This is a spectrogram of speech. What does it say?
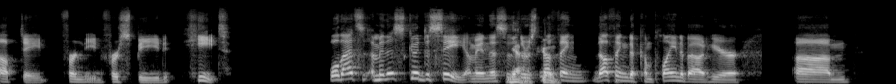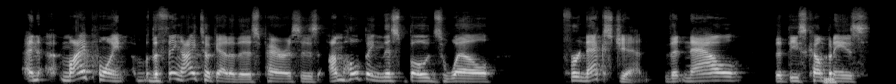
update for Need for Speed Heat. Well, that's I mean, this is good to see. I mean, this is yeah, there's nothing nothing to complain about here. Um, and my point, the thing I took out of this, Parris, is I'm hoping this bodes well for next gen. That now that these companies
